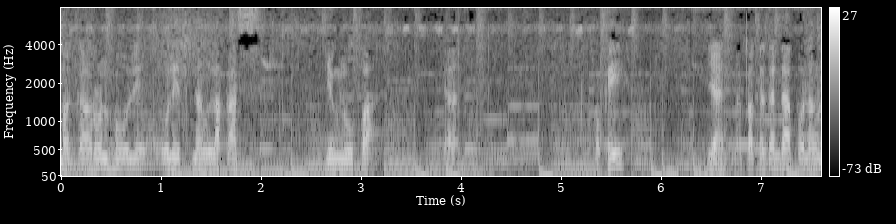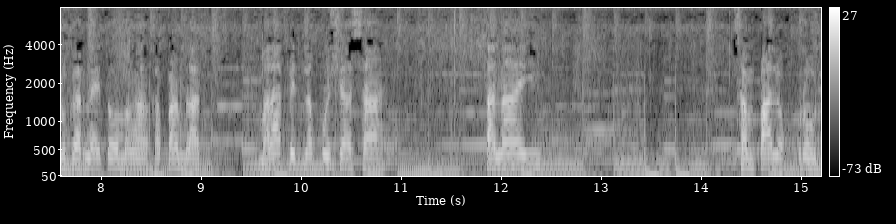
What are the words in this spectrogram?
magkaroon huli, ulit ng lakas yung lupa. Yan. Okay? Yan. Napakaganda po ng lugar na ito mga ka-farmlat. Malapit lang po siya sa Tanay Sampaloc Road.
